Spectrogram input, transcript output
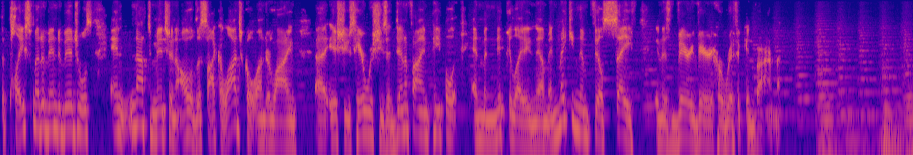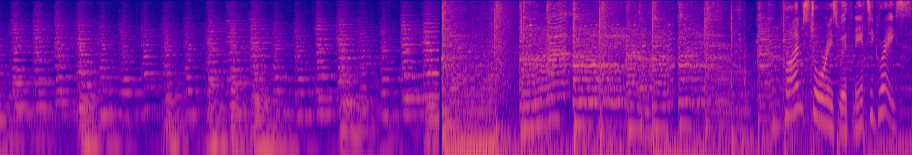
the placement of individuals, and not to mention all of the psychological underlying uh, issues here, where she's identifying people and manipulating them and making them feel safe in this very, very horrific environment. Crime Stories with Nancy Grace.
